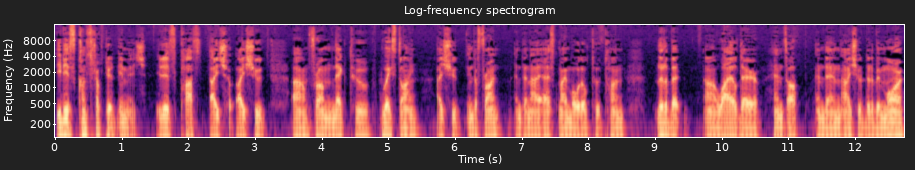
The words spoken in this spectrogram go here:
It is constructed image. It is past. I, sh- I shoot um, from neck to waistline. I shoot in the front, and then I ask my model to turn a little bit uh, while their hands up and then I shoot a little bit more.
